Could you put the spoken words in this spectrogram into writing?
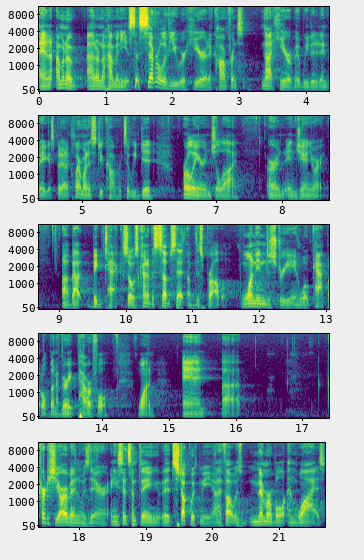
And I'm going to, I don't know how many, several of you were here at a conference, not here, but we did it in Vegas, but at a Claremont Institute conference that we did earlier in July, or in, in January, about big tech. So it's kind of a subset of this problem. One industry in woke capital, but a very powerful one. And uh, Curtis Yarvin was there, and he said something that stuck with me, I thought was memorable and wise.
